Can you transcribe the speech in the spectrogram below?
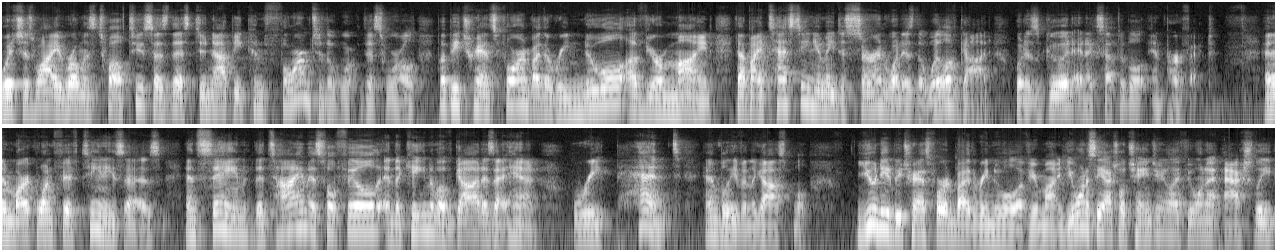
which is why romans 12 2 says this do not be conformed to the this world but be transformed by the renewal of your mind that by testing you may discern what is the will of god what is good and acceptable and perfect. And then mark 1.15 he says and saying the time is fulfilled and the kingdom of god is at hand repent and believe in the gospel you need to be transformed by the renewal of your mind. You want to see actual change in your life? You want to actually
